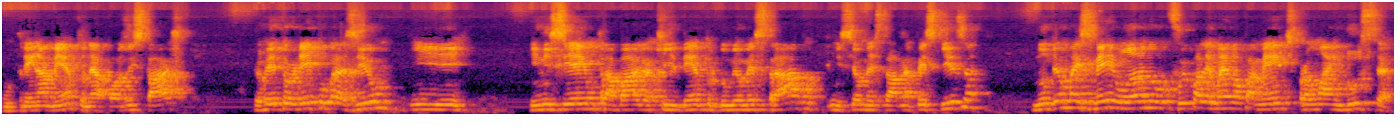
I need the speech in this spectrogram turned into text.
o treinamento, né, após o estágio. Eu retornei para o Brasil e iniciei um trabalho aqui dentro do meu mestrado, iniciei o mestrado na pesquisa. Não deu mais meio ano, fui para a Alemanha novamente para uma indústria,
